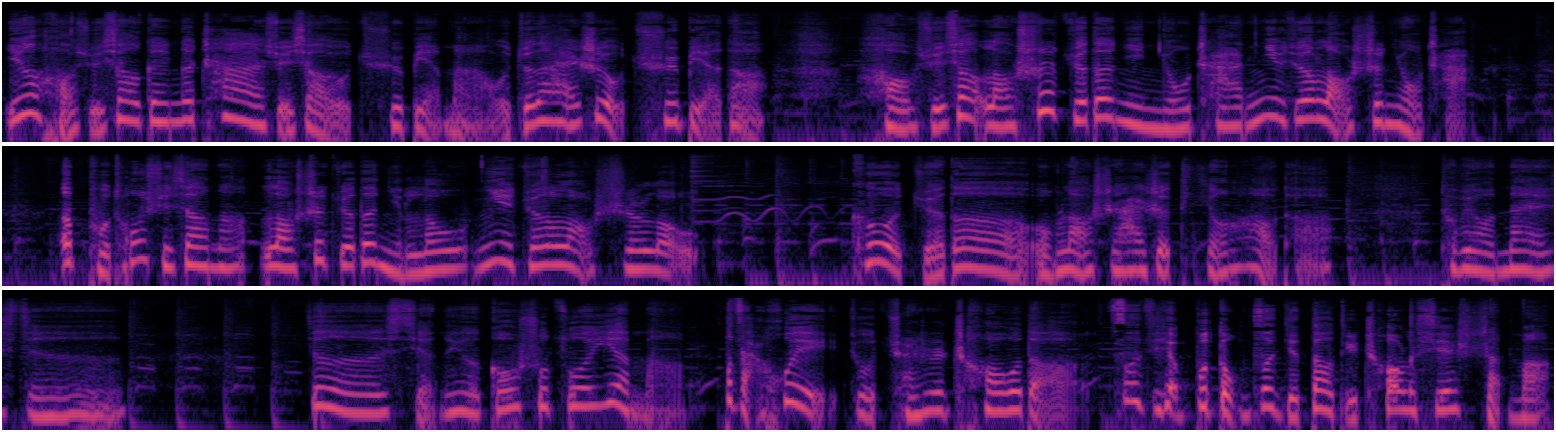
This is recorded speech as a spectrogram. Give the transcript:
一个好学校跟一个差学校有区别吗？我觉得还是有区别的。好学校老师觉得你牛叉，你也觉得老师牛叉；呃，普通学校呢，老师觉得你 low，你也觉得老师 low。可我觉得我们老师还是挺好的，特别有耐心。就写那个高数作业嘛，不咋会，就全是抄的，自己也不懂自己到底抄了些什么，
